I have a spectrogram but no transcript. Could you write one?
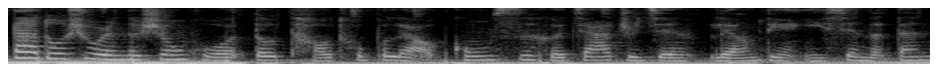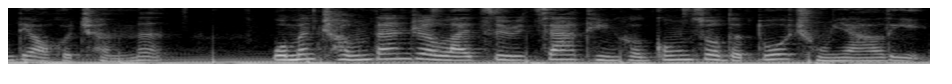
大多数人的生活都逃脱不了公司和家之间两点一线的单调和沉闷。我们承担着来自于家庭和工作的多重压力，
